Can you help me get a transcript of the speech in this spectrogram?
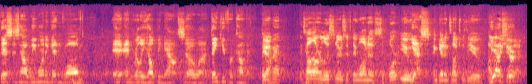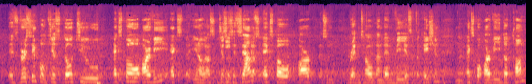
This is how we want to get involved mm-hmm. And, and really helping out. So uh, thank you for coming. Thank Yeah. you, man. Thank Tell Brian. our listeners if they want to support you Yes. and get in touch with you. How yeah, sure. That? It's very simple. Just go to Expo RV, Ex, you know, as, just as it sounds. Expo R, some red and tell, and then V as a vacation. you know, ExpoRV.com,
